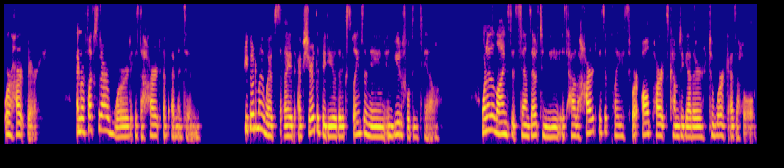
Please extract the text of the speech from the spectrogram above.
or heartberry and reflects that our ward is the heart of Edmonton. If you go to my website, I've shared the video that explains the name in beautiful detail. One of the lines that stands out to me is how the heart is a place where all parts come together to work as a whole.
